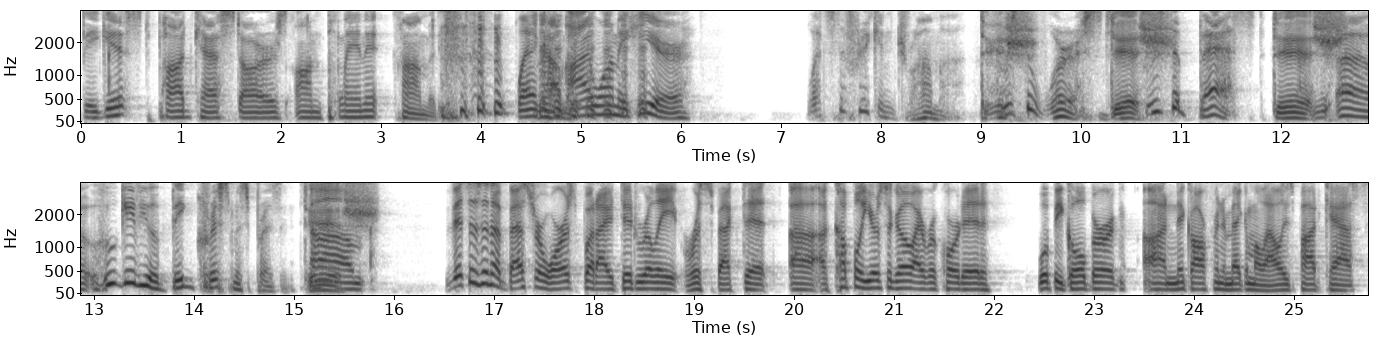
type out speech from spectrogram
biggest podcast stars on planet comedy. Planet Now, Comedy. I want to hear what's the freaking drama? Who's the worst? Dish. Who's the best? Dish. Uh, who gave you a big Christmas present? Dish. Um, This isn't a best or worst, but I did really respect it. Uh, a couple years ago, I recorded Whoopi Goldberg on Nick Offerman and Megan Mullally's podcast,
